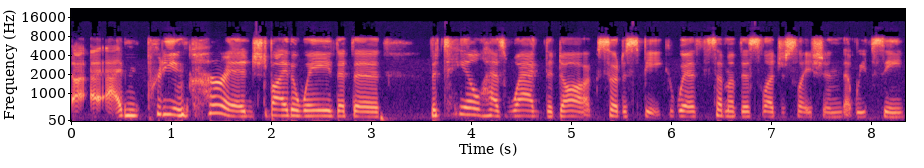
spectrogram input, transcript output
I, I'm pretty encouraged by the way that the the tail has wagged the dog, so to speak, with some of this legislation that we've seen.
